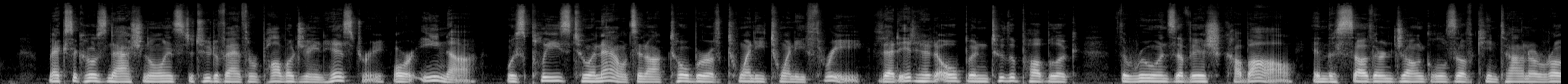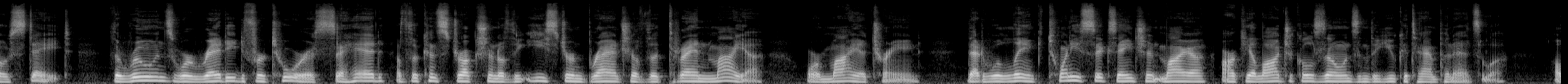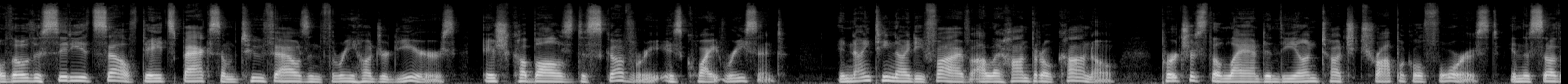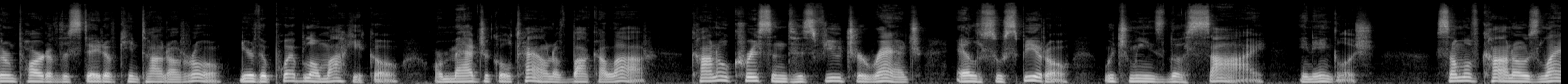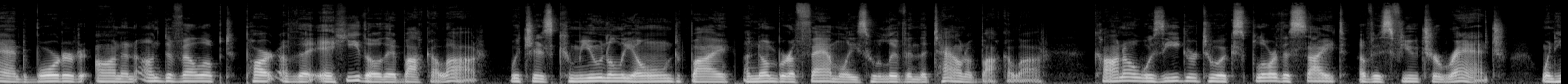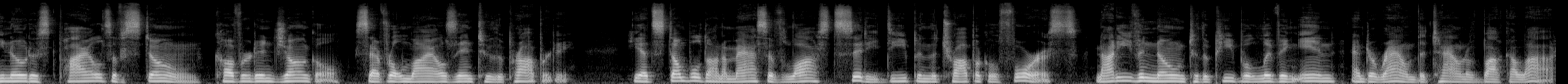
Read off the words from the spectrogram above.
Mexico's National Institute of Anthropology and History, or INAH, was pleased to announce in October of 2023 that it had opened to the public the ruins of Ishkabal in the southern jungles of Quintana Roo state. The ruins were readied for tourists ahead of the construction of the eastern branch of the Tren Maya, or Maya train, that will link 26 ancient Maya archaeological zones in the Yucatan Peninsula. Although the city itself dates back some 2,300 years, Ishkabal's discovery is quite recent. In 1995, Alejandro Cano purchased the land in the untouched tropical forest in the southern part of the state of Quintana Roo, near the Pueblo Mágico, or magical town of Bacalar. Cano christened his future ranch El Suspiro, which means the sigh in English. Some of Cano's land bordered on an undeveloped part of the Ejido de Bacalar, which is communally owned by a number of families who live in the town of Bacalar. Cano was eager to explore the site of his future ranch when he noticed piles of stone covered in jungle several miles into the property. He had stumbled on a massive lost city deep in the tropical forests, not even known to the people living in and around the town of Bacalar.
